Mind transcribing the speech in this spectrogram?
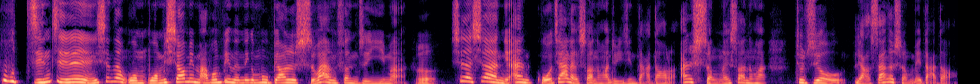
不仅仅现在我我们消灭麻风病的那个目标是十万分之一嘛，嗯，现在现在你按国家来算的话就已经达到了，按省来算的话就只有两三个省没达到。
